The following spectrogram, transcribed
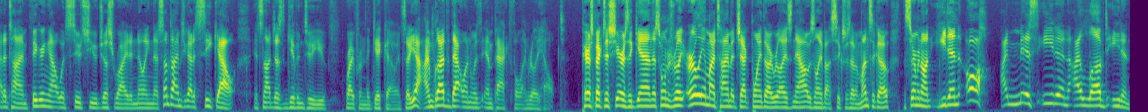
at a time, figuring out what suits you just right, and knowing that sometimes you got to seek out. It's not just given to you right from the get go. And so, yeah, I'm glad that that one was impactful and really helped. Perspective shares again. This one was really early in my time at Checkpoint, though I realize now it was only about six or seven months ago. The Sermon on Eden. Oh, I miss Eden. I loved Eden.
